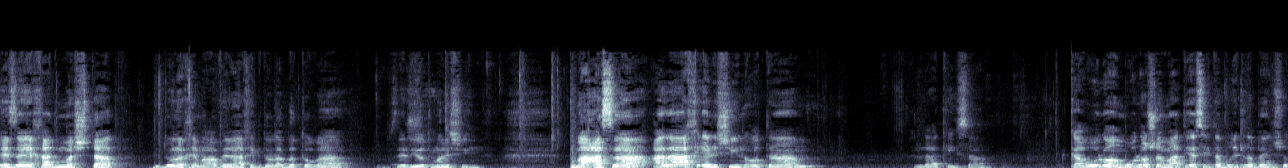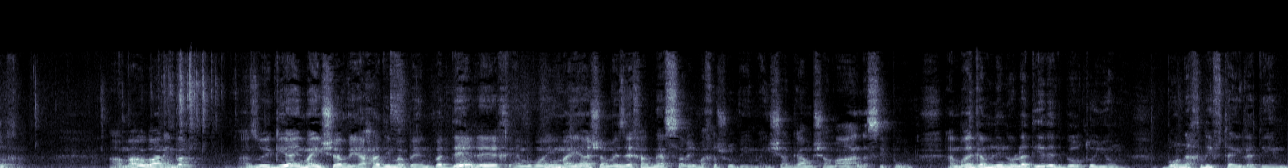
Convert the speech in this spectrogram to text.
איזה אחד משת"פ, תדעו לכם, העבירה הכי גדולה בתורה זה להיות מלשין. מה עשה? הלך הלשין אותם לקיסר. קראו לו, אמרו לו, שמעתי, עשית ברית לבן שלך. אמר לו, אני בא. אז הוא הגיע עם האישה ביחד עם הבן. בדרך, הם רואים, היה שם איזה אחד מהשרים החשובים. האישה גם שמעה על הסיפור. אמרה, גם לי נולד ילד באותו יום. בואו נחליף את הילדים.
